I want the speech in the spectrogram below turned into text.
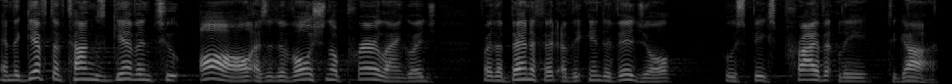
and the gift of tongues given to all as a devotional prayer language for the benefit of the individual who speaks privately to God.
